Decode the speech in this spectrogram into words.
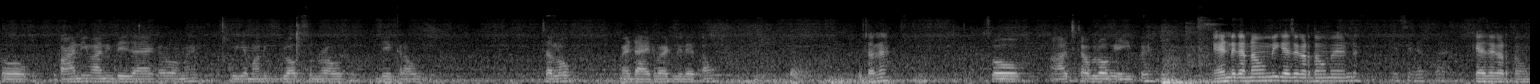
तो पानी वानी दे जाया करो हमें। कोई हमारी ब्लॉग सुन रहा हो तो देख रहा हो। तो। चलो मैं डाइट वाइट ले लेता हूँ। चलें। सो so, आज का ब्लॉग यहीं पे। एंड करना मम्मी कैसे करता हूँ मैं एंड कैसे करता है? हूँ?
